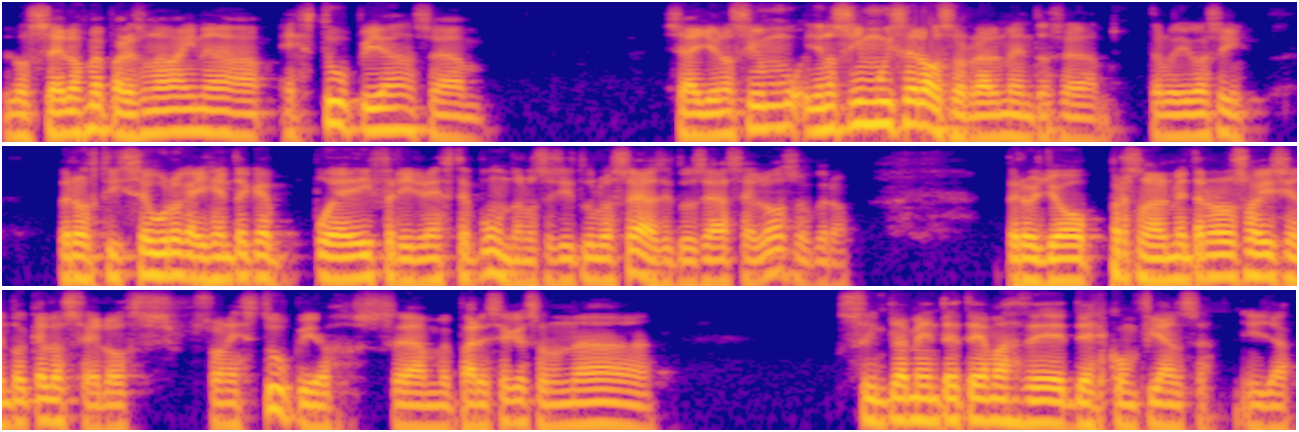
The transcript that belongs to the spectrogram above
los celos me parece una vaina estúpida. O sea, o sea yo, no soy muy, yo no soy muy celoso realmente, o sea, te lo digo así. Pero estoy seguro que hay gente que puede diferir en este punto. No sé si tú lo seas, si tú seas celoso, pero, pero yo personalmente no lo soy diciendo que los celos son estúpidos. O sea, me parece que son una simplemente temas de desconfianza y ya.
